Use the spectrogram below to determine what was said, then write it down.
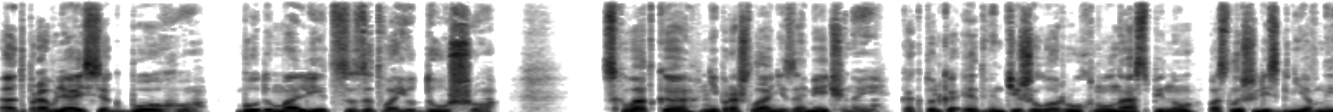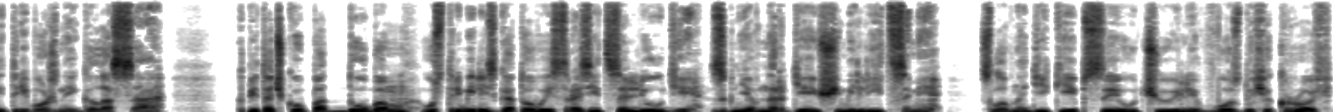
«Отправляйся к Богу, буду молиться за твою душу». Схватка не прошла незамеченной. Как только Эдвин тяжело рухнул на спину, послышались гневные тревожные голоса. К пятачку под дубом устремились готовые сразиться люди с гневно рдеющими лицами. Словно дикие псы учуяли в воздухе кровь,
